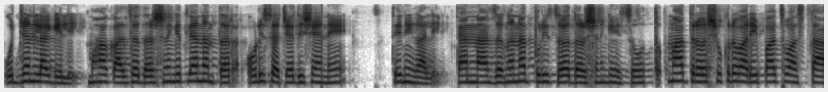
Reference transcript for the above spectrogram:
उज्जैनला गेले. महाकालचं दर्शन घेतल्यानंतर ओडिसाच्या दिशेने ते निघाले. त्यांना जगन्नाथपुरीचं दर्शन घ्यायचं होतं. मात्र शुक्रवारी पाच वाजता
